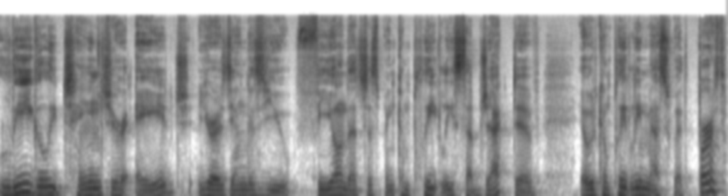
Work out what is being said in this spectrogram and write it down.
legally change your age, you're as young as you feel, and that's just been completely subjective. It would completely mess with birth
